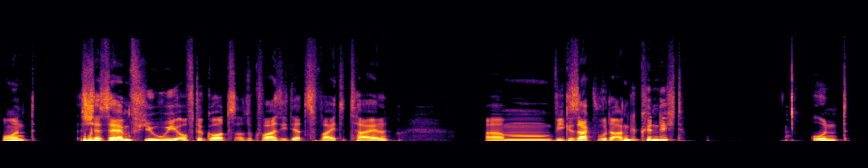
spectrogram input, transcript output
Und Shazam Fury of the Gods, also quasi der zweite Teil, ähm, wie gesagt, wurde angekündigt. Und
